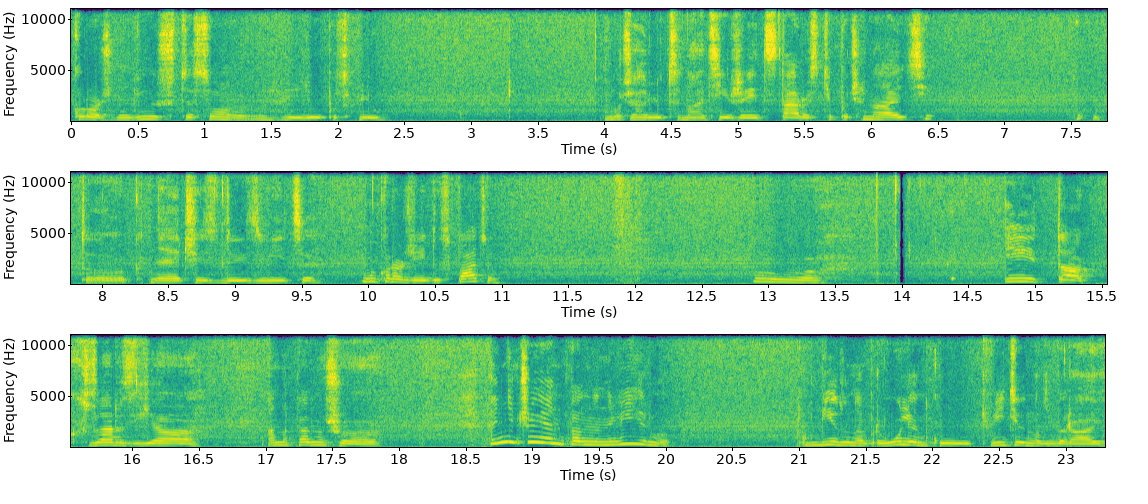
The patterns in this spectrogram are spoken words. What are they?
коротше, надіюсь, що це сон, йду посплю. Може галюцинації вже від старості починаються. Так, нечисть десь звідси. Ну, коротше, я йду спати. І так, зараз я. А напевно, що. Та нічого я, напевно, не візьму. Біду на прогулянку, квітів назбираю.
